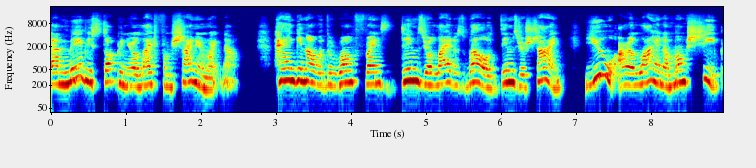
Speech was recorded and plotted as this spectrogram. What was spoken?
that may be stopping your light from shining right now. Hanging out with the wrong friends dims your light as well, dims your shine. You are a lion among sheep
